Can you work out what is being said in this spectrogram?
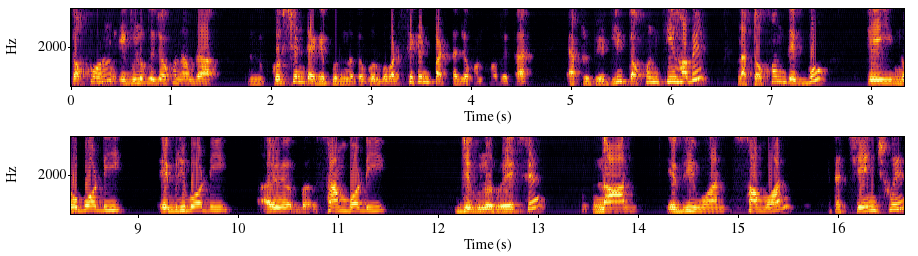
তখন এগুলোকে যখন আমরা কোশ্চেন ট্যাগে পরিণত করব বা সেকেন্ড পার্টটা যখন হবে তার অ্যাপ্রোপ্রিয়েটলি তখন কি হবে? না, তখন দেখব এই নো বডি এভরিবডি সামবডি যেগুলো রয়েছে নান এভরি ওয়ান সামওয়ান এটা চেঞ্জ হয়ে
